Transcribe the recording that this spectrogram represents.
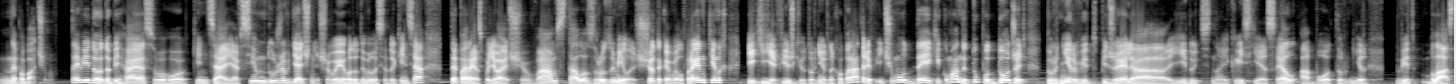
не побачимо. Це відео добігає свого кінця. Я всім дуже вдячний, що ви його додивилися до кінця. Тепер я сподіваюся, що вам стало зрозуміло, що таке велфренкінг, які є фішки у турнірних операторів, і чому деякі команди тупо доджать турнір від PGL, а їдуть на якийсь ESL або турнір від Blast.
